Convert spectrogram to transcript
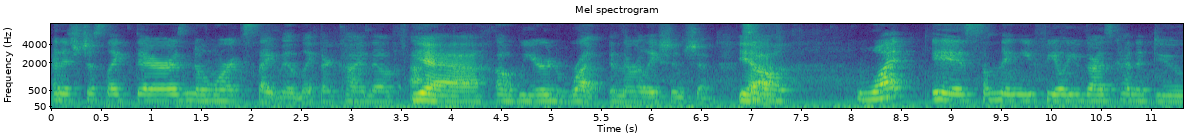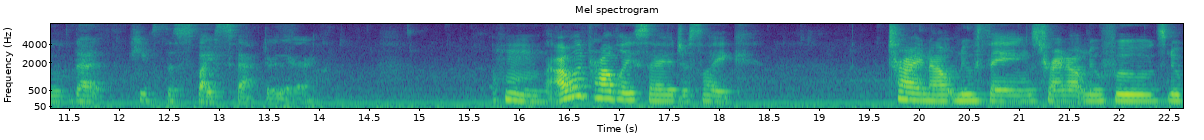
and it's just like there's no more excitement like they're kind of at Yeah. a weird rut in the relationship. Yeah. So, what is something you feel you guys kind of do that keeps the spice factor there? Hmm. I would probably say just like trying out new things, trying out new foods, new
